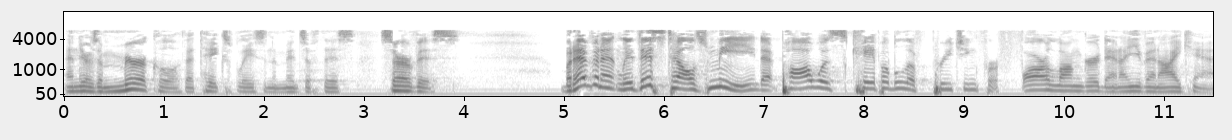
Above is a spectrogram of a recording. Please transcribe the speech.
and there's a miracle that takes place in the midst of this service. But evidently, this tells me that Paul was capable of preaching for far longer than even I can.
